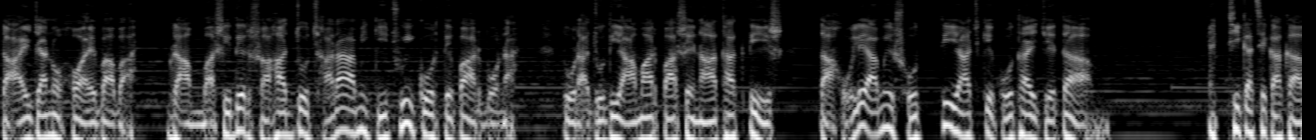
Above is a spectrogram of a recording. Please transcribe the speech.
তাই যেন হয় বাবা, গ্রামবাসীদের সাহায্য ছাড়া আমি কিছুই করতে পারব না। তোরা যদি আমার পাশে না থাকতিস, তাহলে আমি সত্যি আজকে কোথায় যেতাম? ঠিক আছে কাকা,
